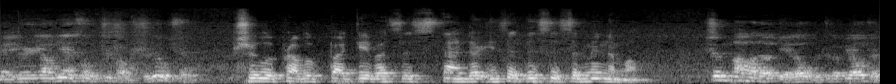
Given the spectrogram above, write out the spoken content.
每个人要念诵至少十六圈。 Srila Prabhupada gave us this standard. He said this is the minimum. 圣帕帕德给了我们这个标准，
